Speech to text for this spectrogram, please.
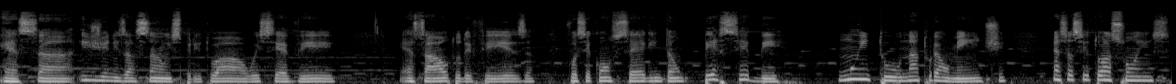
essa higienização espiritual, esse EV, essa autodefesa, você consegue então perceber muito naturalmente essas situações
